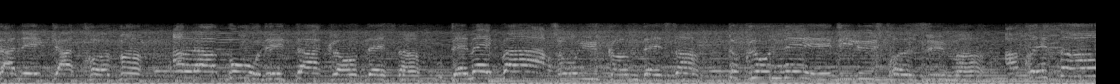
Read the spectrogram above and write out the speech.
années 80, un labo d'état clandestin, où des mecs barges ont eu comme dessin de cloner d'illustres humains. À présent,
